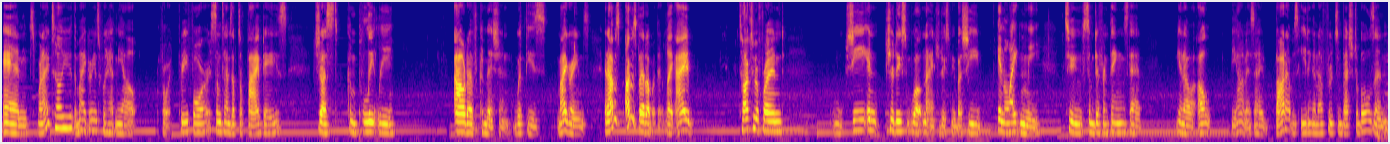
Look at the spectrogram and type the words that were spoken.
And when I tell you the migraines would have me out for three, four, sometimes up to five days, just completely out of commission with these migraines. And I was I was fed up with it. Like I talked to a friend. She introduced well, not introduced me, but she enlightened me to some different things that, you know, I'll be honest, I thought I was eating enough fruits and vegetables and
